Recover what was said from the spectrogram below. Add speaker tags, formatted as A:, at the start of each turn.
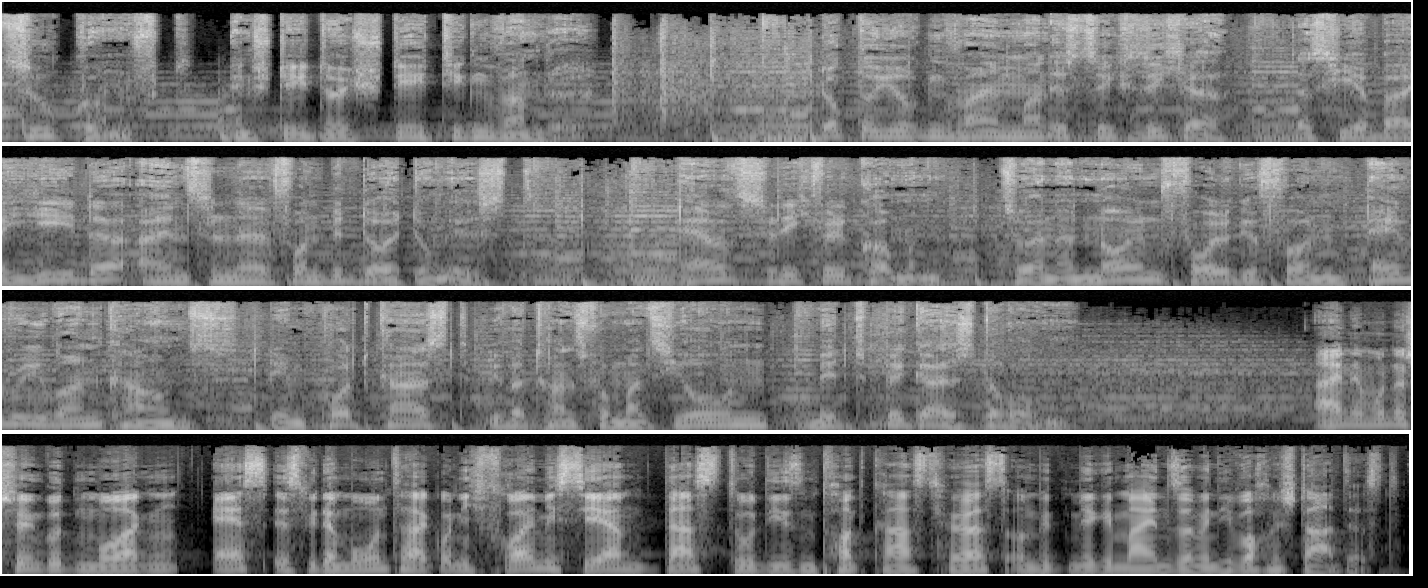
A: Zukunft entsteht durch stetigen Wandel. Dr. Jürgen Weimann ist sich sicher, dass hierbei jeder Einzelne von Bedeutung ist. Herzlich willkommen zu einer neuen Folge von Everyone Counts, dem Podcast über Transformation mit Begeisterung.
B: Einen wunderschönen guten Morgen. Es ist wieder Montag und ich freue mich sehr, dass du diesen Podcast hörst und mit mir gemeinsam in die Woche startest.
